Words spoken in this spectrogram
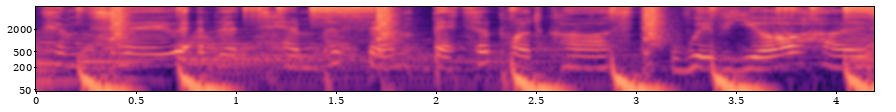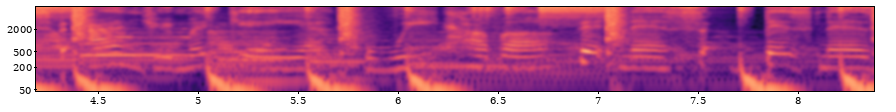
Welcome to the 10% Better podcast with your host, Andrew McGee. We cover fitness, business,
